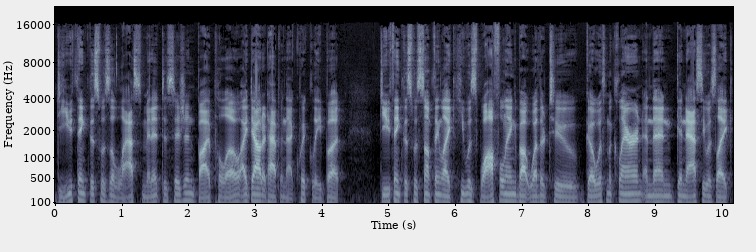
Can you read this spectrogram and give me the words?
do you think this was a last minute decision by Palou? I doubt it happened that quickly, but do you think this was something like he was waffling about whether to go with McLaren and then Ganassi was like,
